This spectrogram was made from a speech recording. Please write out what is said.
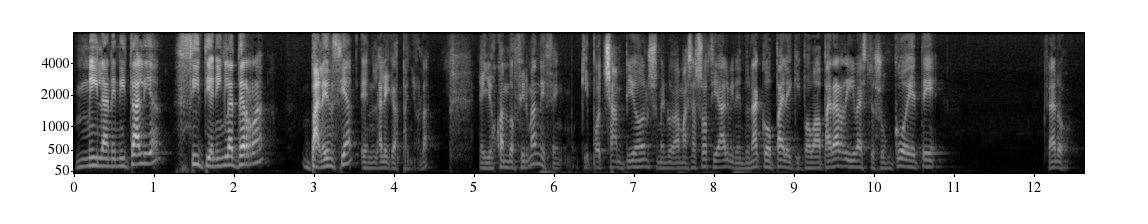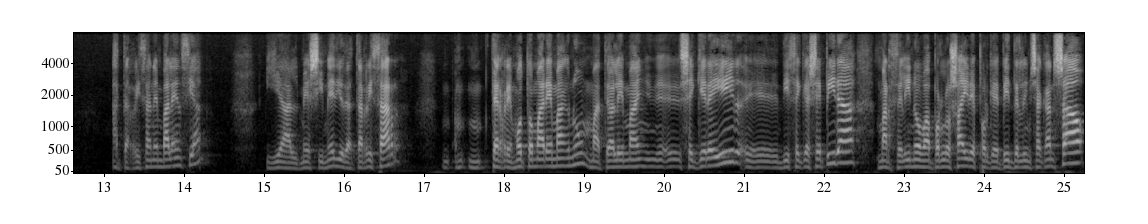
Milan en Italia, City en Inglaterra, Valencia en la Liga Española. Ellos cuando firman dicen, equipo Champions, menuda masa social, vienen de una copa, el equipo va para arriba, esto es un cohete. Claro, aterrizan en Valencia y al mes y medio de aterrizar, terremoto mare magnum, Mateo Alemán eh, se quiere ir, eh, dice que se pira, Marcelino va por los aires porque Peter Lim se ha cansado,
